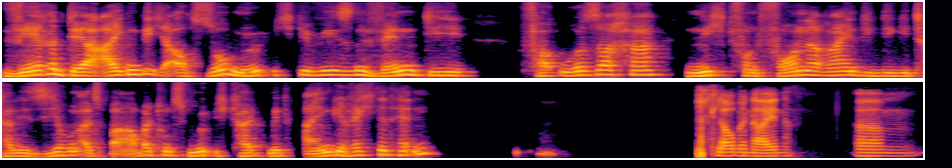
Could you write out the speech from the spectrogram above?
wäre der eigentlich auch so möglich gewesen, wenn die Verursacher nicht von vornherein die Digitalisierung als Bearbeitungsmöglichkeit mit eingerechnet hätten? Ich glaube nein. Ähm,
